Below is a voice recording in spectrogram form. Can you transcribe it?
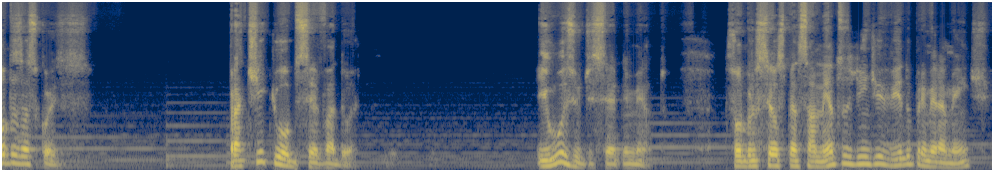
todas as coisas. Pratique o observador e use o discernimento sobre os seus pensamentos de indivíduo, primeiramente.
